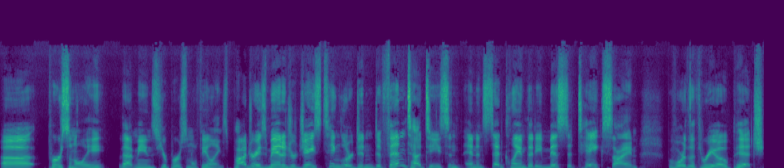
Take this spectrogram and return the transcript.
Uh, personally, that means your personal feelings. Padres manager Jayce Tingler didn't defend Tatis and, and instead claimed that he missed a take sign before the 3 0 pitch.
